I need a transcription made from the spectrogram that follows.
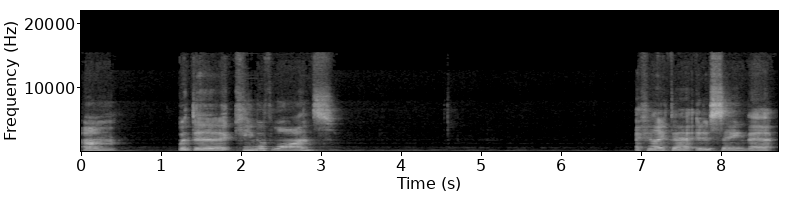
Um, with the King of Wands, I feel like that it is saying that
